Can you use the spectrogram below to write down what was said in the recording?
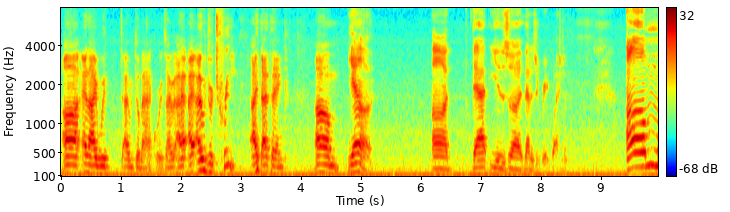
uh, and I would I would go backwards. I I, I would retreat. I, I think. Um, Yeah. Uh, that is uh, that is a great question. Um,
